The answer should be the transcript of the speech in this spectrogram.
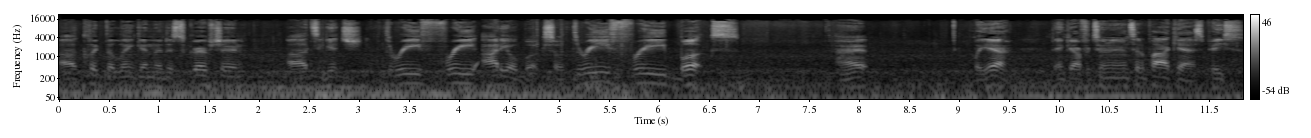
uh, click the link in the description uh, to get three free audiobooks. So, three free books. All right. But yeah, thank y'all for tuning into the podcast. Peace.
